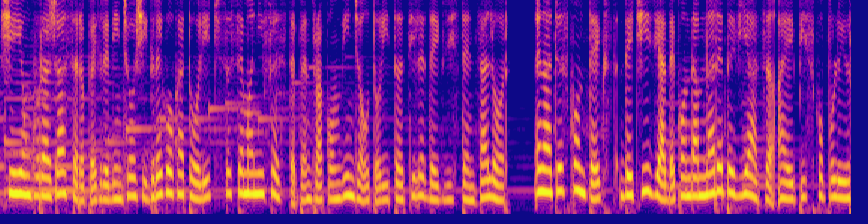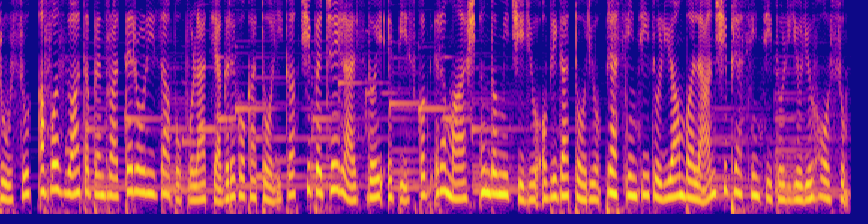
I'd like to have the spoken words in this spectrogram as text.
și îi încurajaseră pe credincioșii greco-catolici să se manifeste pentru a convinge autoritățile de existența lor. În acest context, decizia de condamnare pe viață a episcopului rusu a fost luată pentru a teroriza populația greco-catolică și pe ceilalți doi episcopi rămași în domiciliu obligatoriu, preasfințitul Ioan Bălan și preasfințitul Iuliu Hosu.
